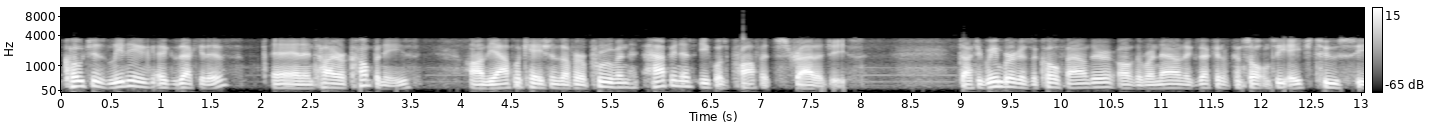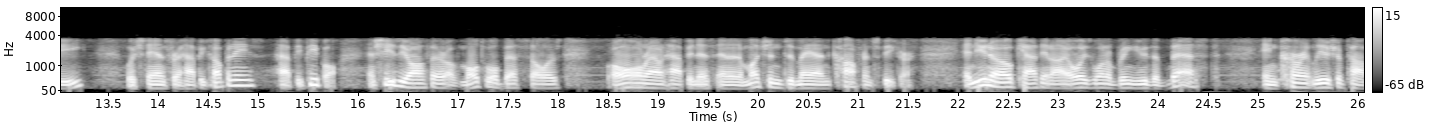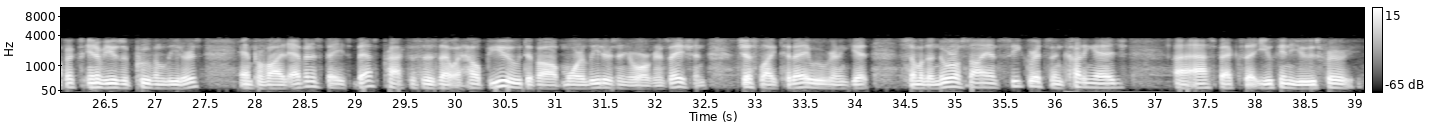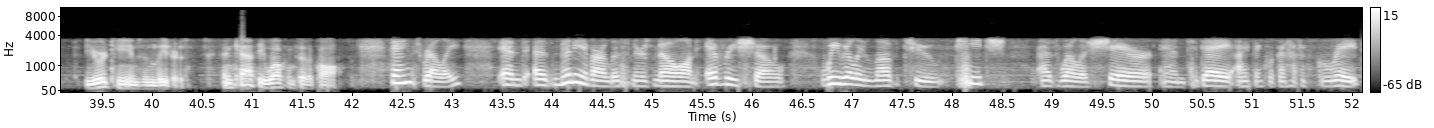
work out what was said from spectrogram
coaches leading executives and entire companies on the applications of her proven happiness equals profit strategies. Dr. Greenberg is the co-founder of the renowned executive consultancy H2C, which stands for Happy Companies, Happy People. And she's the author of multiple bestsellers all around happiness and a much in demand conference speaker. And you know, Kathy and I always want to bring you the best in current leadership topics, interviews with proven leaders, and provide evidence based best practices that will help you develop more leaders in your organization. Just like today, we were going to get some of the neuroscience secrets and cutting edge uh, aspects that you can use for your teams and leaders. And Kathy, welcome to the call. Thanks, Relly. And as many of our listeners know, on every show, we really love to teach as well as share. And today, I think we're going to have a great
